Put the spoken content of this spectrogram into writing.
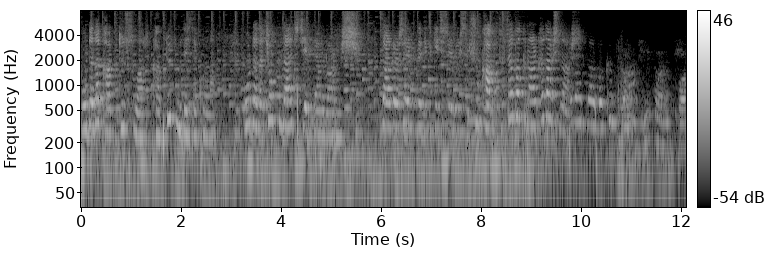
Burada da kaktüs var. Kaktüs mü desek ona? Burada da çok güzel çiçekler varmış. Siz arkadaşlar evinizde bitki yetiştirebilirsiniz. Şu kaktüse bakın arkadaşlar. Arkadaşlar bakın şuna.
